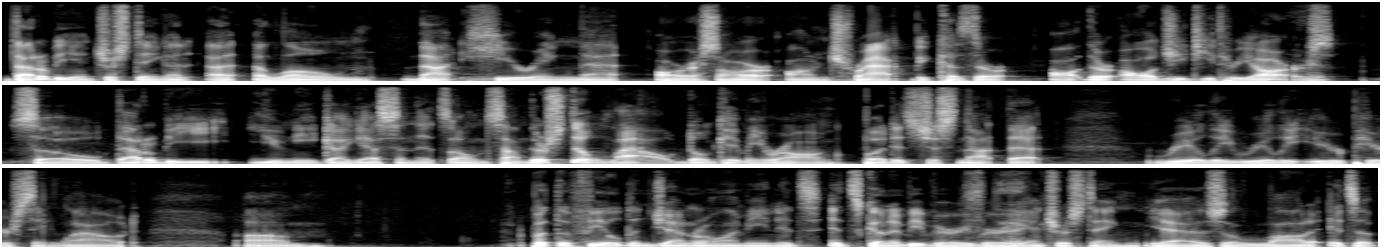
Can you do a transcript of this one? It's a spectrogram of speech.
that'll be interesting uh, alone, not hearing that RSR on track because they're all, they're all GT3Rs. Yep. So that'll be unique, I guess, in its own sound. They're still loud, don't get me wrong, but it's just not that really, really ear piercing loud. Um, but the field in general, I mean, it's it's going to be very, very interesting. Yeah, there's a lot. Of, it's a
